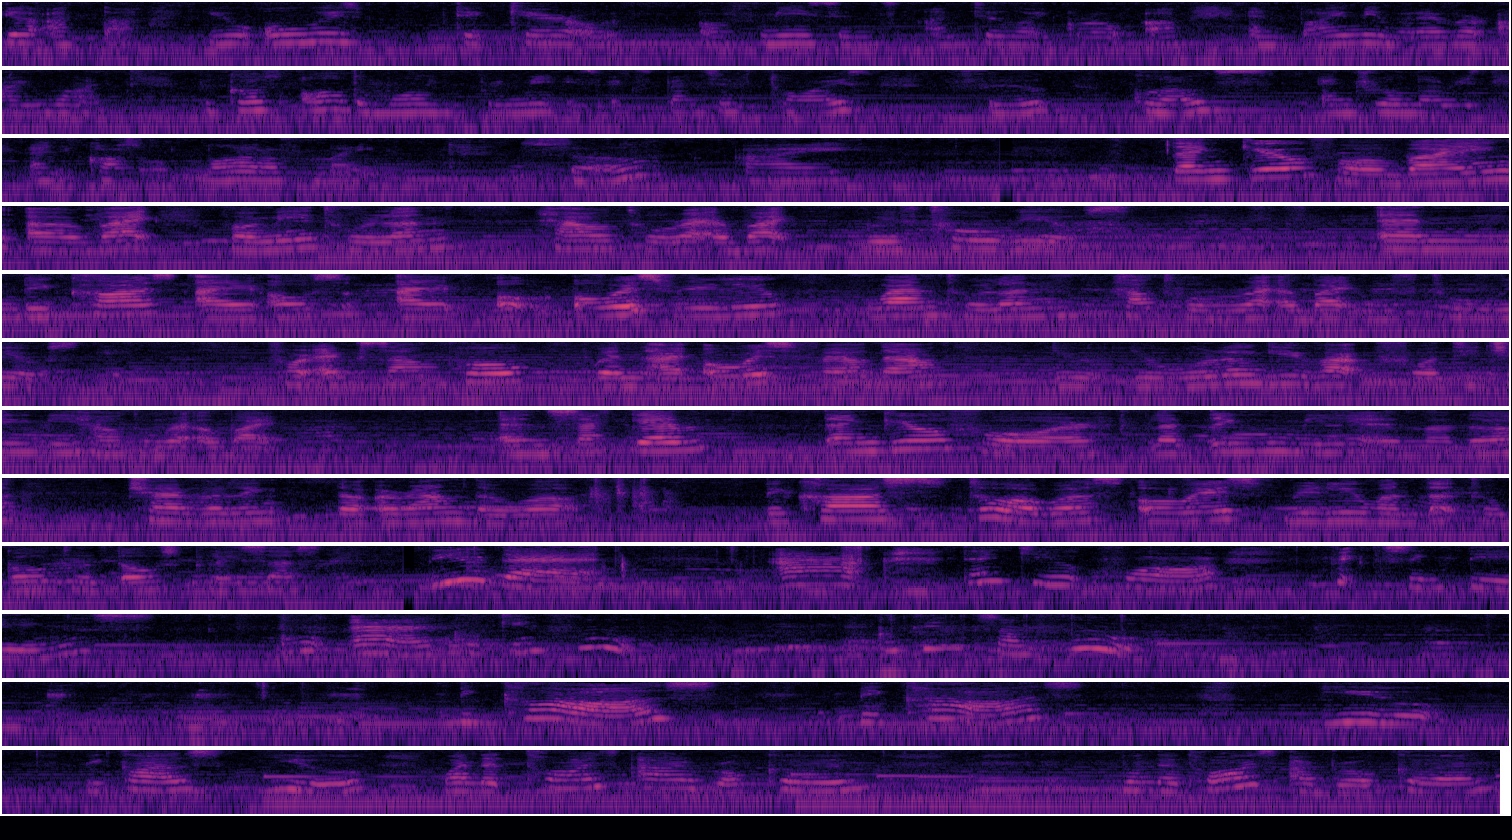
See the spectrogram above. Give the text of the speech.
Dear Atta, you always take care of, of me since until I grow up and buy me whatever I want. Because all the more you bring me is expensive toys, food, clothes, and jewelry, and it costs a lot of money. So I Thank you for buying a bike for me to learn how to ride a bike with two wheels. I also I always really want to learn how to ride a bike with two wheels. For example, when I always fell down, you you wouldn't give up for teaching me how to ride a bike. And second, thank you for letting me and mother traveling the, around the world. Because two of us always really wanted to go to those places. Dear Dad, uh, thank you for fixing things oh, and cooking food. Cooking some food. Because, because you, because you, when the toys are broken, when the toys are broken,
